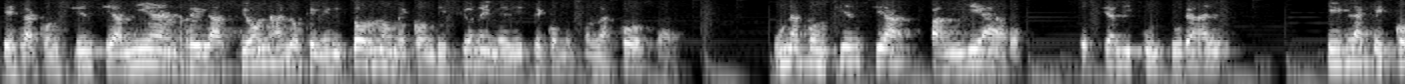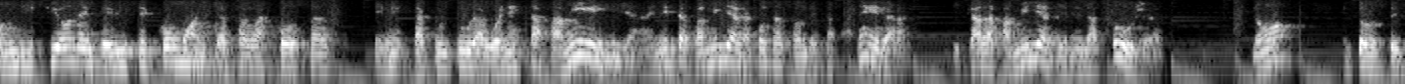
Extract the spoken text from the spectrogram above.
que es la conciencia mía en relación a lo que el entorno me condiciona y me dice cómo son las cosas. Una conciencia familiar, social y cultural, que es la que condiciona y te dice cómo hay que hacer las cosas en esta cultura o en esta familia. En esta familia las cosas son de esta manera y cada familia tiene las suyas, ¿no? Entonces,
